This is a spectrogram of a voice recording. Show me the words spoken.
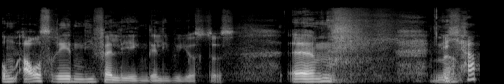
Um Ausreden nie verlegen, der liebe Justus. Ähm, ich habe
